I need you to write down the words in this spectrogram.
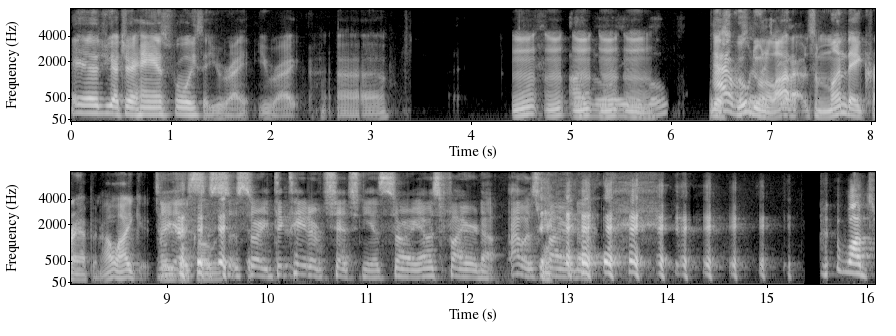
yeah, you got your hands full. He said, You're right. You're right. Uh, mm, mm, mm, mm, mm. Yeah, school doing a lot of some Monday crapping. I like it. Oh, yeah, so, so, sorry, dictator of Chechnya. Sorry, I was fired up. I was fired up. once,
